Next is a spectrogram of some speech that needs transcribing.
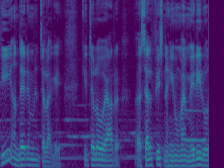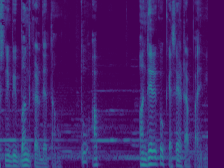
भी अंधेरे में चला गए कि चलो यार सेल्फिश नहीं हूँ मैं, मेरी रोशनी भी बंद कर देता हूँ तो आप अंधेरे को कैसे हटा पाएँगे?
